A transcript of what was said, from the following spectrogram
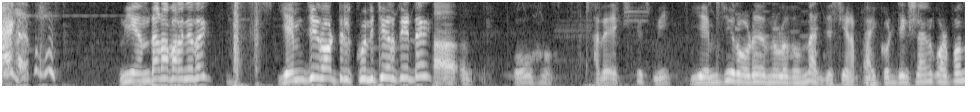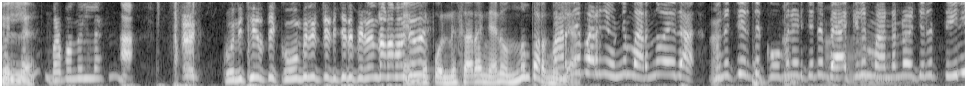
ഏയ്! നീ എന്താടാ പറഞ്ഞത്? എം ജി റോട്ടിൽ കുനിച്ചു നിർത്തിയിട്ട്? ഓഹോ. അതെ എക്സ്ക്യൂസ് മീ ഈ എം ജി റോഡ് എന്നുള്ളത് ഒന്ന് അഡ്ജസ്റ്റ് ചെയ്യണം ഹൈക്കോടതി ജംഗ്ഷനാണ് കുഴപ്പമൊന്നുമില്ല. കുഴപ്പമൊന്നുമില്ല. ആ. കുനിച്ചു കൂമ്പിലിട്ടിടിച്ചിട്ട് കൂമ്പിലിട്ട് ഇടിച്ചിട്ട് പിന്നെന്താടാ പറഞ്ഞത്? എന്റെ പൊന്നു സാറേ ഞാൻ ഒന്നും പറഞ്ഞില്ല. പറഞ്ഞു പറഞ്ഞു ഉണ്ണി മറന്നുപോയതാ. കുനിച്ചിരുത്ത് കൂമ്പിലിടിച്ചിട്ട് ബാക്കിൽ മണ്ണെണ്ണ വെച്ചിട്ട് തിരി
